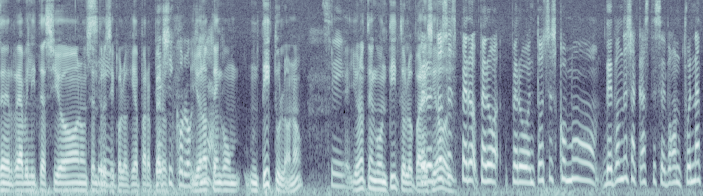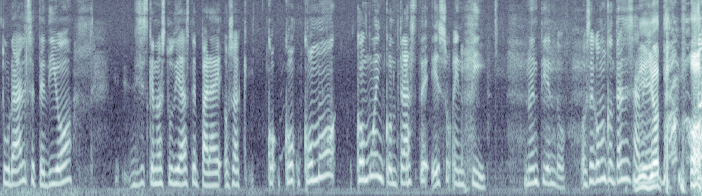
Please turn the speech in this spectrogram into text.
de rehabilitación, un centro de psicología para perros. psicología. Yo no tengo un, un título, ¿no? Sí. Yo no tengo un título para Pero decir, "Oh, entonces, pero, pero, pero entonces, ¿cómo, de dónde sacaste ese don? ¿Fue natural? ¿Se te dio? Dices que no estudiaste para, o sea, ¿cómo, cómo encontraste eso en ti? No entiendo. O sea, ¿cómo encontraste saber? Ni yo tampoco.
